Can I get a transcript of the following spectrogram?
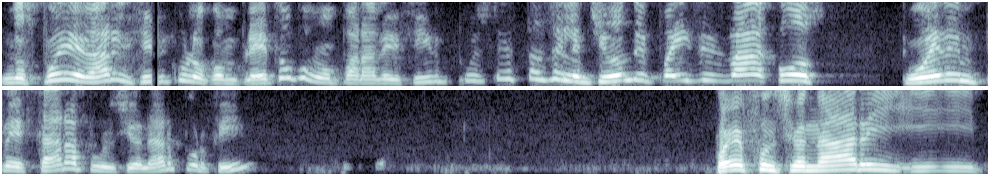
¿nos puede dar el círculo completo como para decir, pues esta selección de Países Bajos puede empezar a funcionar por fin? Puede funcionar y,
